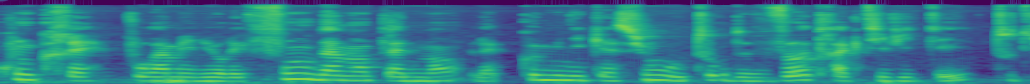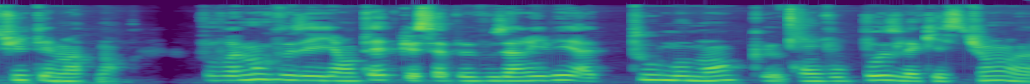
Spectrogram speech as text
concret pour améliorer fondamentalement la communication autour de votre activité tout de suite et maintenant faut vraiment que vous ayez en tête que ça peut vous arriver à tout moment que qu'on vous pose la question euh,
